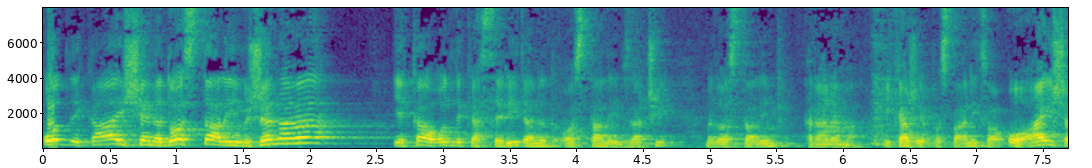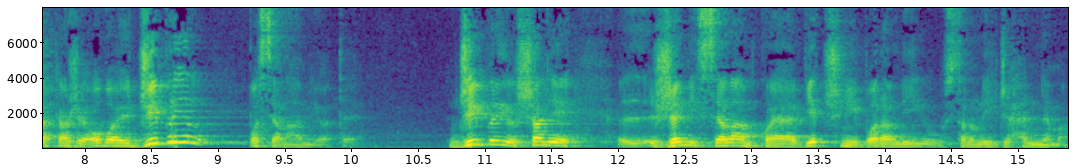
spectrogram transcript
odlika Ajše nad ostalim ženama je kao odlika Serida nad ostalim, znači, nad ostalim ranama. I kaže poslanik, o Ajša, kaže, ovo je Džibril, poselamio te. Džibril šalje e, ženi selam koja je vječni boravni stanovnik džehennema.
